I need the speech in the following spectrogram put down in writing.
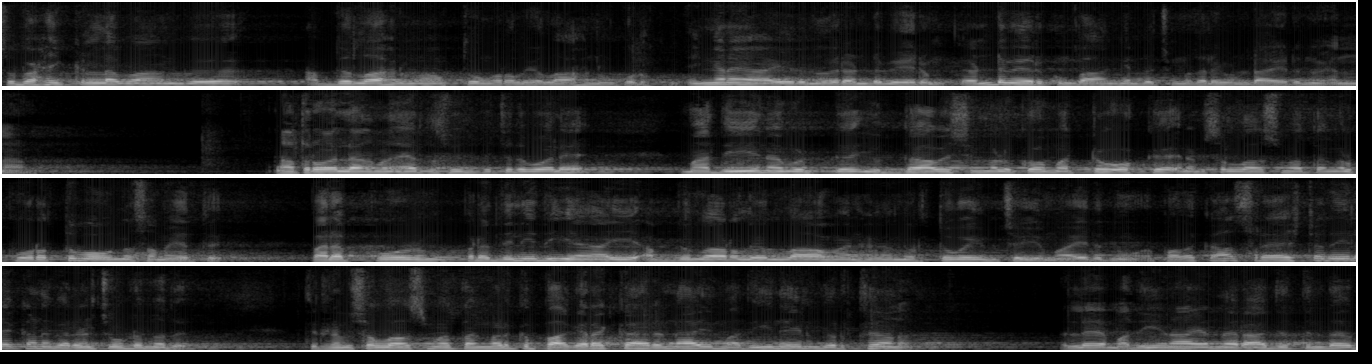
സുബഹിക്കുള്ള ബാങ്ക് അബ്ദുല്ലാഹിനും റലി റലിള്ളാഹിനും കൊടുക്കും. ഇങ്ങനെയായിരുന്നു രണ്ടുപേരും രണ്ടുപേർക്കും ബാങ്കിന്റെ ചുമതലയുണ്ടായിരുന്നു എന്നാണ്. മാത്രമല്ല നമ്മൾ നേരത്തെ സൂചിപ്പിച്ചതുപോലെ മദീന വിട്ട് യുദ്ധാവശ്യങ്ങൾക്കോ മറ്റോ ഒക്കെ നബ്സല്ലാസ്മ തങ്ങൾ പുറത്തു പോകുന്ന സമയത്ത് പലപ്പോഴും പ്രതിനിധിയായി അലി അള്ളാഹുവിനെ നിർത്തുകയും ചെയ്യുമായിരുന്നു. അപ്പോൾ അതൊക്കെ ആ ശ്രേഷ്ഠതയിലേക്കാണ് വിരൽ ചൂണ്ടുന്നത്. തിരുനബി സല്ലാസ്മ തങ്ങൾക്ക് പകരക്കാരനായി മദീനയിൽ നിർത്തുകയാണ്. അല്ലേ? മദീന എന്ന രാജ്യത്തിന്റെ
